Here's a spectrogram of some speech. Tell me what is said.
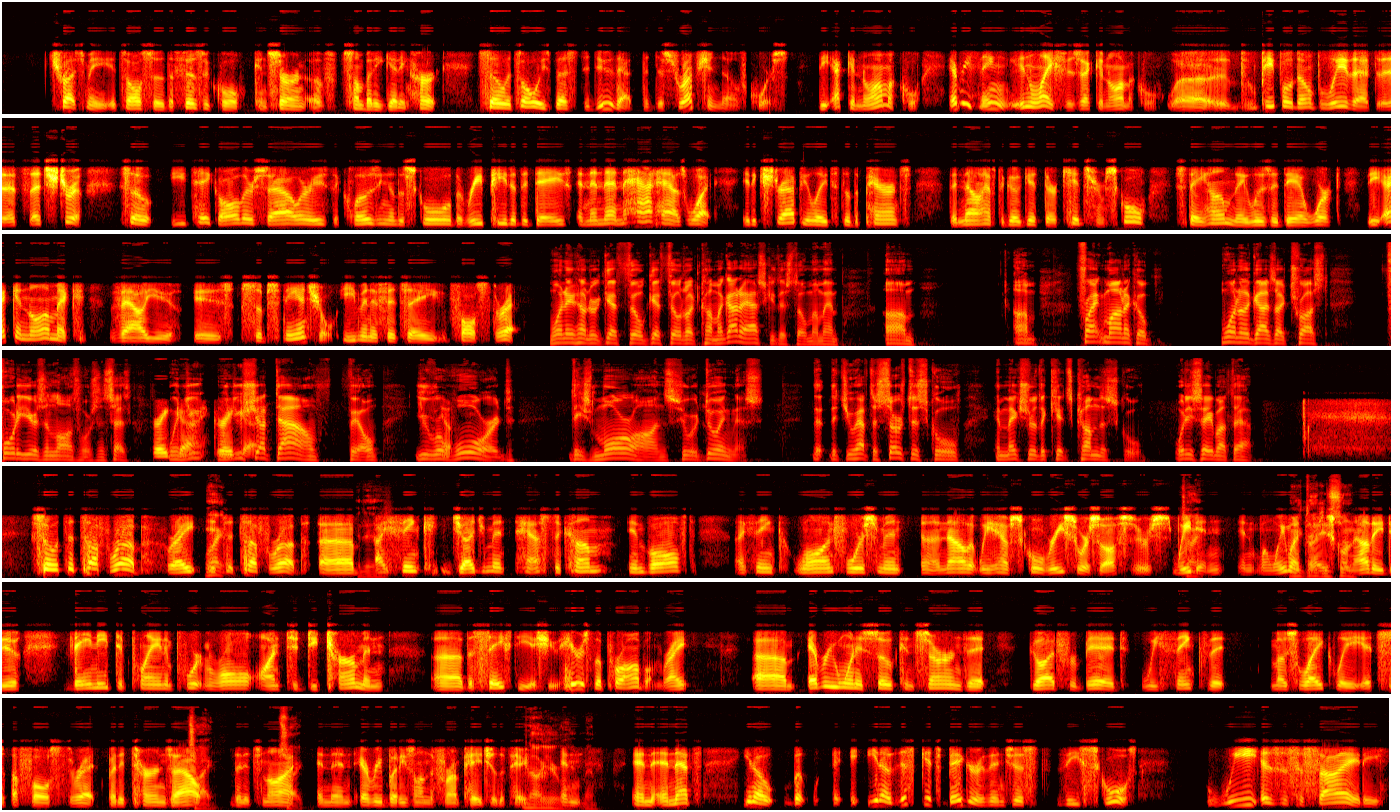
trust me it's also the physical concern of somebody getting hurt. So it's always best to do that. The disruption though of course the economical. Everything in life is economical. Uh, people don't believe that. That's that's true. So you take all their salaries, the closing of the school, the repeat of the days, and then then that has what? It extrapolates to the parents that now have to go get their kids from school, stay home, they lose a day of work. The economic value is substantial, even if it's a false threat. 1 800 get Phil, getphil.com. I got to ask you this, though, my man. Um, um, Frank Monaco, one of the guys I trust, 40 years in law enforcement, says Great when guy. you, Great when you guy. shut down Phil, you reward yep. these morons who are doing this. That, that you have to search the school and make sure the kids come to school. What do you say about that? So it's a tough rub, right? right. It's a tough rub. Uh, I think judgment has to come involved. I think law enforcement, uh, now that we have school resource officers, we right. didn't, and when we went we to high school, so. now they do. They need to play an important role on to determine uh, the safety issue. Here's the problem, right? Um, everyone is so concerned that, God forbid, we think that most likely it's a false threat, but it turns out right. that it's not, right. and then everybody's on the front page of the paper. No, you're and, right, man. And and that's you know, but eh, eh, you know, this gets bigger than just these schools. We as a society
